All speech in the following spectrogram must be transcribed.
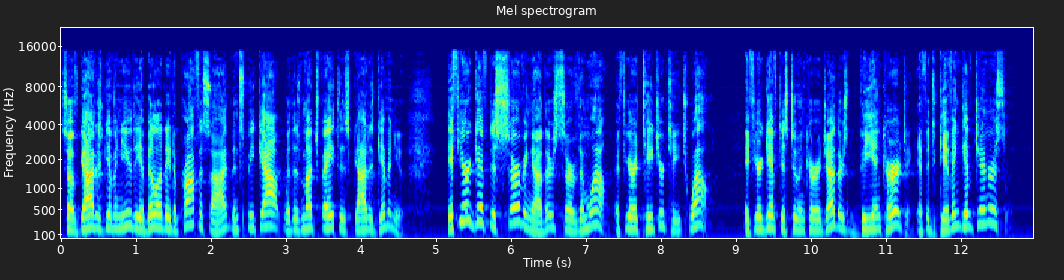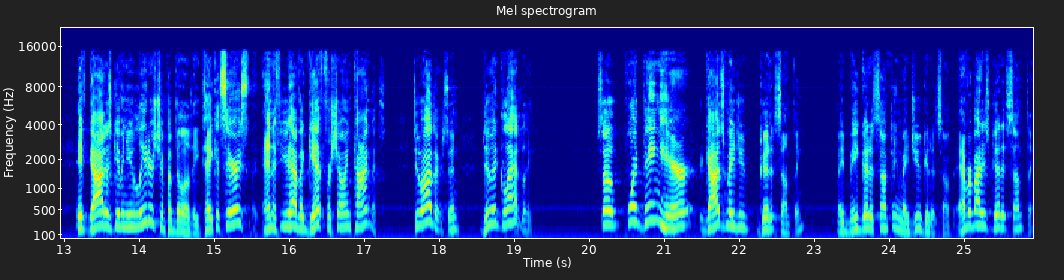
So if God has given you the ability to prophesy, then speak out with as much faith as God has given you. If your gift is serving others, serve them well. If you're a teacher, teach well. If your gift is to encourage others, be encouraging. If it's giving, give generously. If God has given you leadership ability, take it seriously. And if you have a gift for showing kindness to others, and do it gladly. So, point being here, God's made you good at something, made me good at something, made you good at something. Everybody's good at something.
